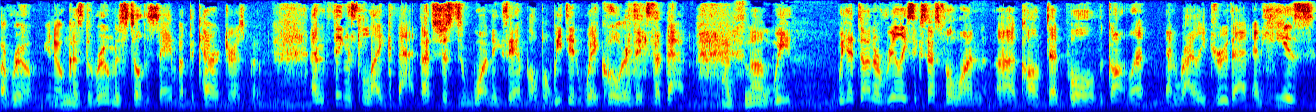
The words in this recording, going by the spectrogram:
a room, you know, because mm-hmm. the room is still the same, but the character has moved. And things like that. That's just one example, but we did way cooler things than that. Absolutely. Uh, we we had done a really successful one uh, called Deadpool: The Gauntlet, and Reilly drew that, and he is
